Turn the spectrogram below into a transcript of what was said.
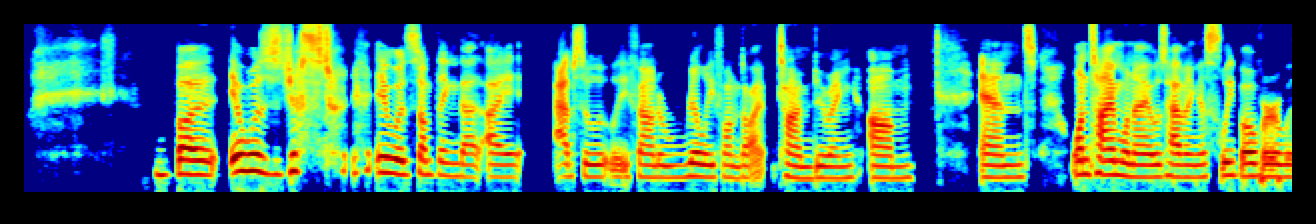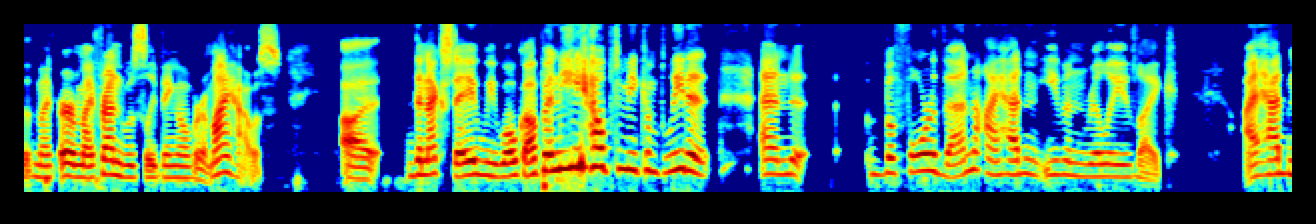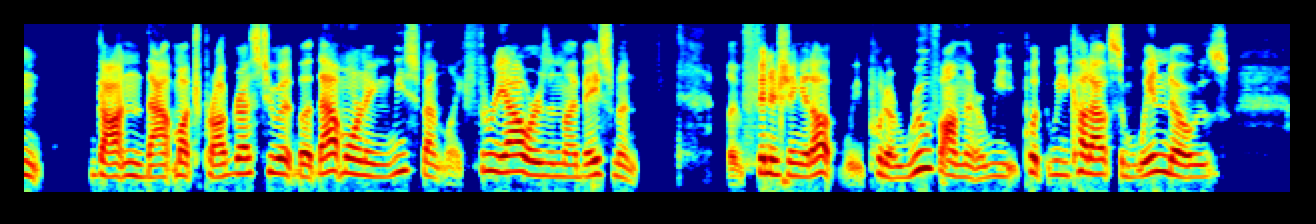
But it was just, it was something that I absolutely found a really fun time doing. Um, and one time when I was having a sleepover with my, or my friend was sleeping over at my house, uh, the next day we woke up and he helped me complete it. And before then, I hadn't even really like I hadn't gotten that much progress to it, but that morning we spent like 3 hours in my basement uh, finishing it up. We put a roof on there. We put we cut out some windows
